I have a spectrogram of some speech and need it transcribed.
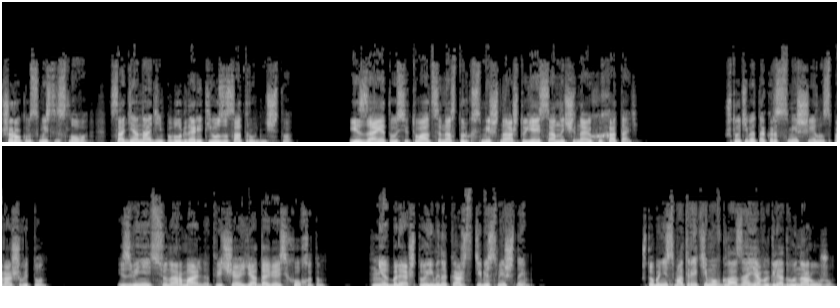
в широком смысле слова, со дня на день поблагодарит его за сотрудничество. Из-за этого ситуация настолько смешна, что я и сам начинаю хохотать. «Что тебя так рассмешило?» – спрашивает он. «Извините, все нормально», — отвечаю я, давясь хохотом. «Нет, бля, что именно кажется тебе смешным?» Чтобы не смотреть ему в глаза, я выглядываю наружу.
